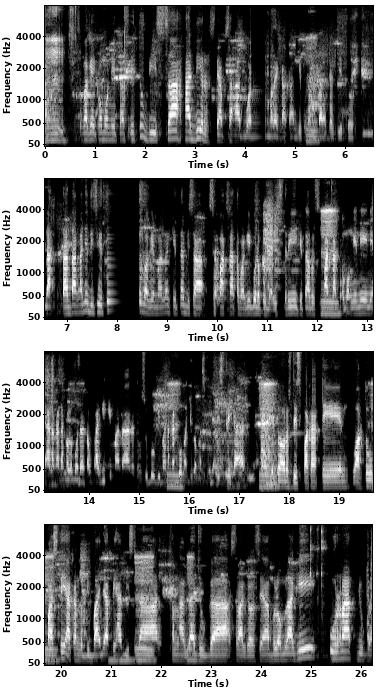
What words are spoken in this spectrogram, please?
Hmm. sebagai komunitas itu bisa hadir setiap saat buat mereka kan gitu kan Hmm. ibaratnya gitu. Nah tantangannya di situ itu bagaimana kita bisa sepakat apalagi gue udah punya istri kita harus sepakat Hmm. ngomong ini ini anak-anak kalau mau datang pagi gimana datang subuh gimana kan Hmm. gue juga masih punya istri kan Hmm. itu harus disepakatin waktu Hmm. pasti akan lebih banyak dihabiskan tenaga juga struggles ya belum lagi urat juga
